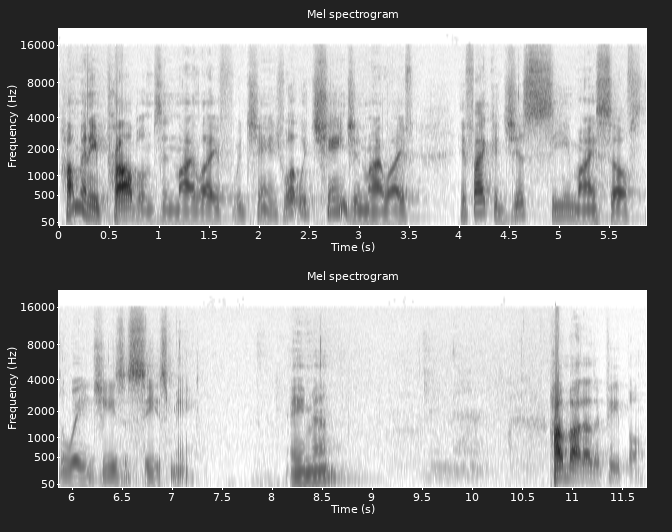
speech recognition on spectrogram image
How many problems in my life would change? What would change in my life if I could just see myself the way Jesus sees me? Amen. How about other people?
